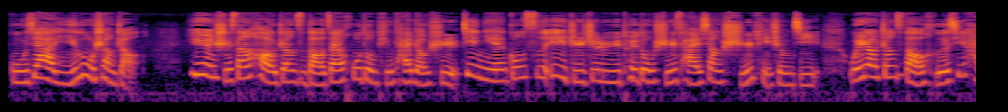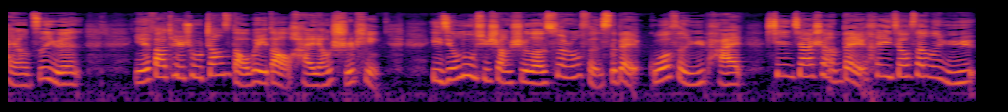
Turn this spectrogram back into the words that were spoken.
股价一路上涨。一月十三号，獐子岛在互动平台表示，近年公司一直致力于推动食材向食品升级，围绕獐子岛核心海洋资源，研发推出獐子岛味道海洋食品，已经陆续上市了蒜蓉粉丝贝、果粉鱼排、鲜虾扇贝、黑椒三文鱼。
